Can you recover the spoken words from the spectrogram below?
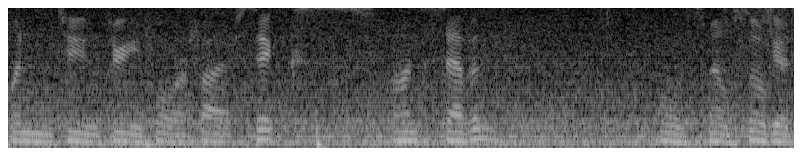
One, two, three, four, five, six. On to seven. Oh, it smells so good.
